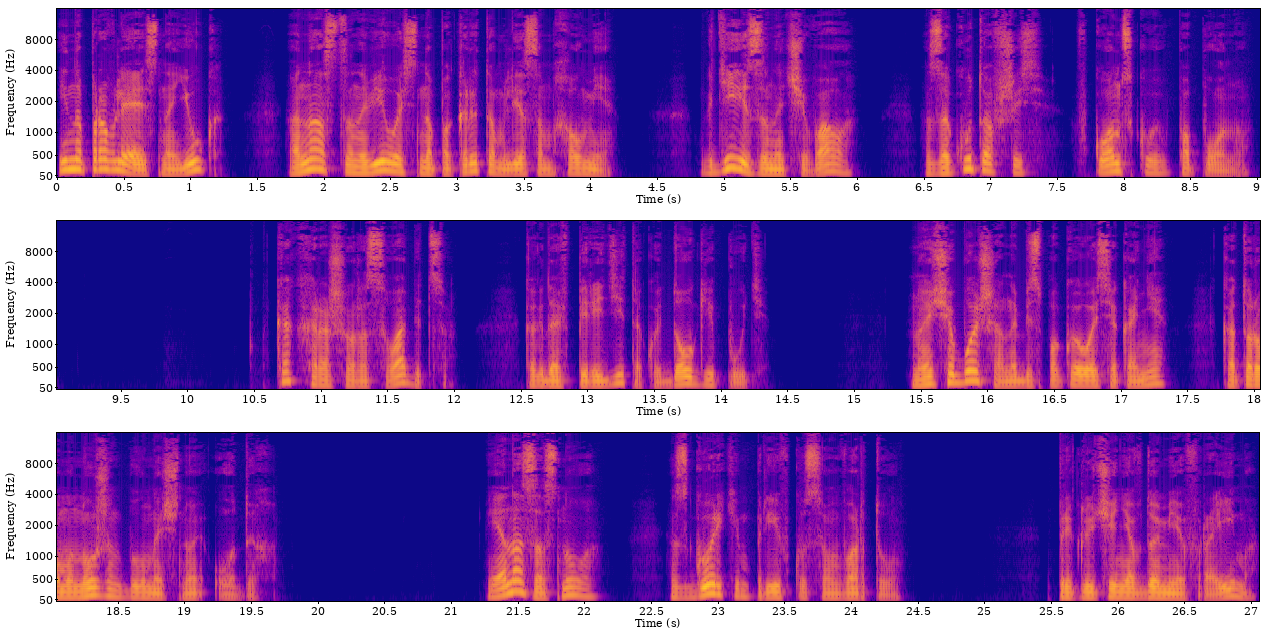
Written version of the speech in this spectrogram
и направляясь на юг, она остановилась на покрытом лесом холме, где и заночевала, закутавшись в конскую попону. Как хорошо расслабиться, когда впереди такой долгий путь. Но еще больше она беспокоилась о коне, которому нужен был ночной отдых. И она заснула с горьким привкусом во рту. Приключение в доме Ефраима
